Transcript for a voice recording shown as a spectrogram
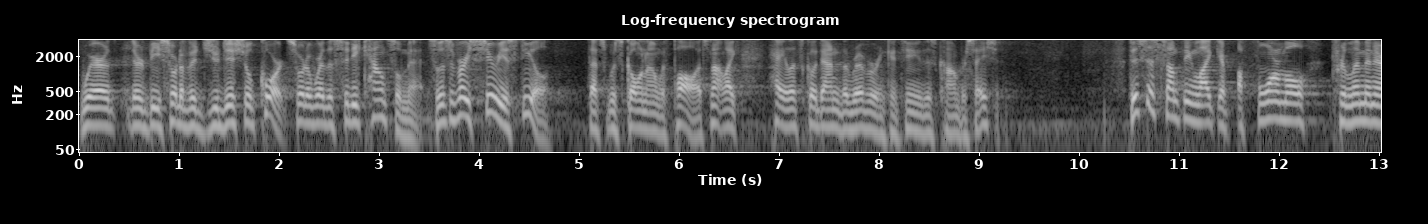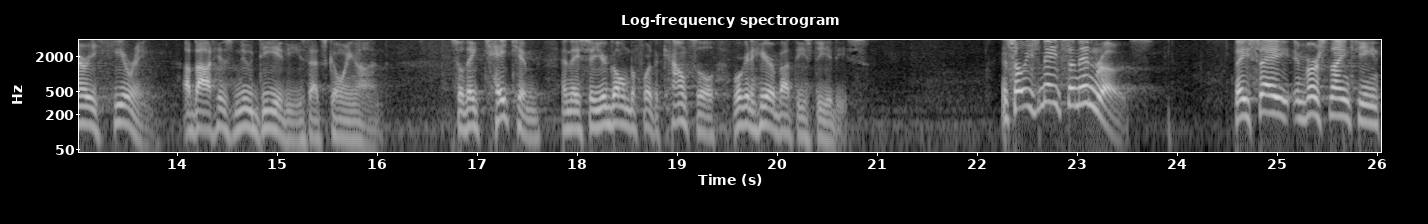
where there'd be sort of a judicial court, sort of where the city council met. So is a very serious deal. That's what's going on with Paul. It's not like, hey, let's go down to the river and continue this conversation. This is something like a formal preliminary hearing about his new deities that's going on. So they take him and they say, You're going before the council. We're going to hear about these deities. And so he's made some inroads. They say in verse 19,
